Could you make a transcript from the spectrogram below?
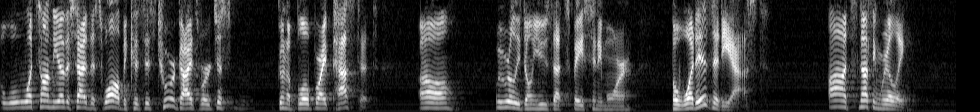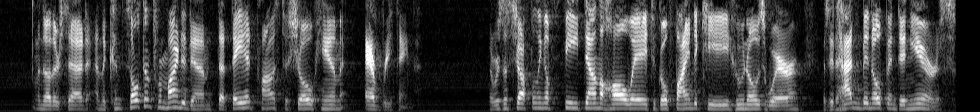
what's on the other side of this wall? Because his tour guides were just going to blow right past it. Oh, we really don't use that space anymore. But what is it? He asked. Oh, it's nothing really. Another said, and the consultant reminded him that they had promised to show him everything. There was a shuffling of feet down the hallway to go find a key, who knows where, as it hadn't been opened in years.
